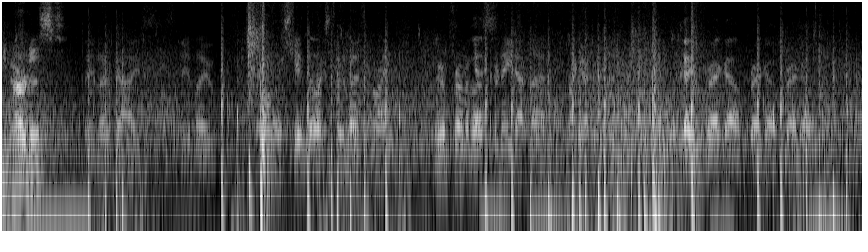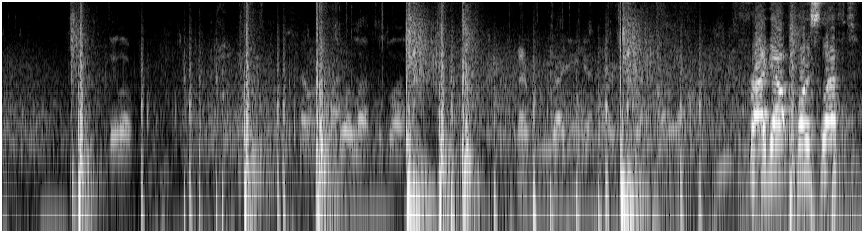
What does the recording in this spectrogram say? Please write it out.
You noticed. Stay low, guys. Stay low. Stay low, stay low, stay low. They're in front of us. grenade out there. Frag out. Okay, frag out, frag out, frag out. Stay low. They're on the To left. our left as well. Fragging close again, left. fragging again. Frag out, close left.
